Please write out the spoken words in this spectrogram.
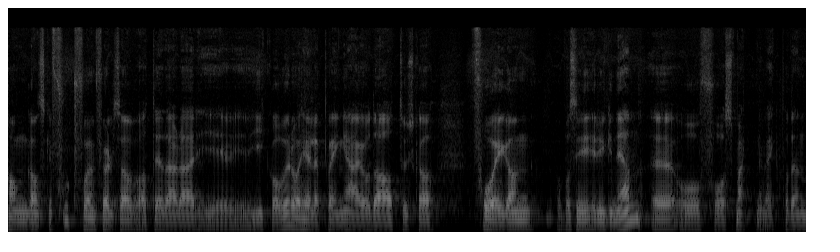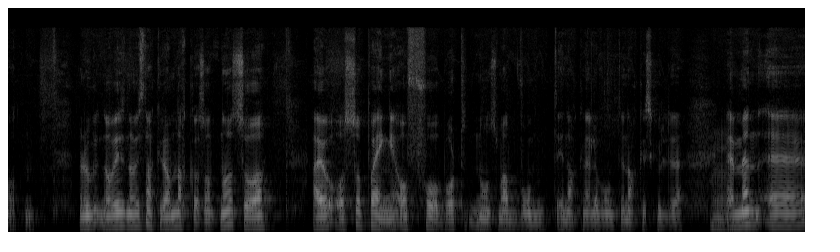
kan ganske fort få en følelse av at det der, der gikk over. Og hele poenget er jo da at du skal få i gang si, ryggen igjen eh, og få smertene vekk på den måten. Når, du, når, vi, når vi snakker om nakke og sånt nå, så er jo også poenget å få bort noen som har vondt i nakken eller vondt i nakkeskuldre. Mm. Eh, men, eh,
